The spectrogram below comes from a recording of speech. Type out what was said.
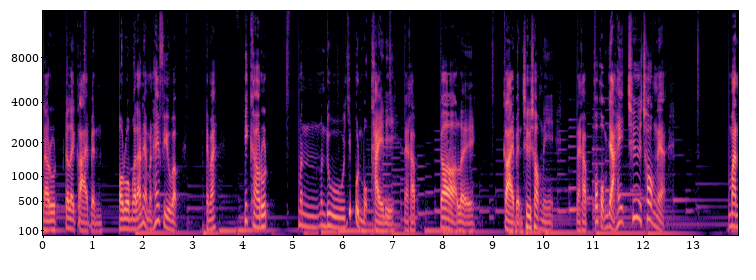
นารุตก็เลยกลายเป็นพอรวมกันแล้วเนี่ยมันให้ฟีลแบบเห็นไหมฮิคารุ มันมันดูญี่ปุ่นบวกไทยดีนะครับ ก็เลยกลายเป็นชื่อช่องนี้นะครับ เพราะผมอยากให้ชื่อช่องเนี่ย มัน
